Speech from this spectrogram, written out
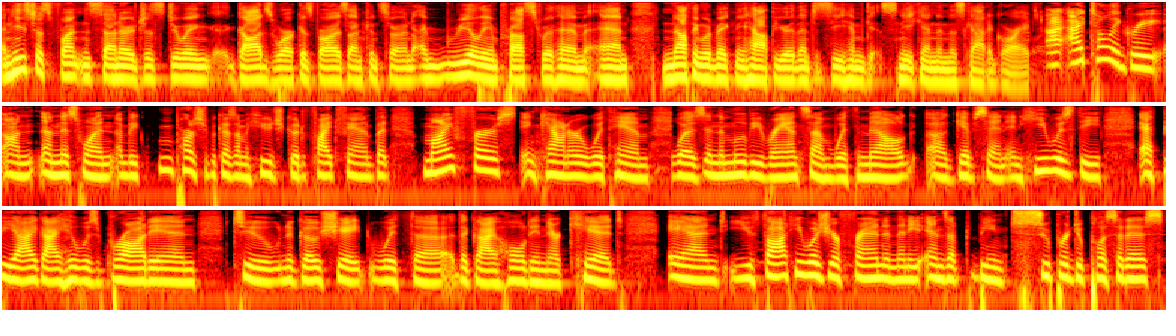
and he's just front and center, just doing God's work as far as I'm concerned. I'm really impressed with him, and nothing would make me happier than to see him get sneak in in this category. I, I totally agree on on this one. I mean, partially because I'm a huge Good Fight fan, but my first encounter with him was in the movie Ransom with Mel uh, Gibson, and he was the FBI guy who was brought in to negotiate with the the guy holding their kid, and you thought he was your friend, and then he ends up being super duplicitous,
